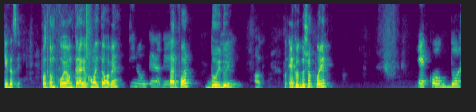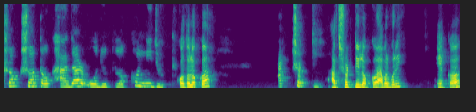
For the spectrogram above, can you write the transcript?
ঠিক আছে। প্রথম কয় অঙ্কের আগে ক্ষমা দিতে হবে? তিন অঙ্কের আগে। তারপর দুই দুই। একক দশক পরে একক দশক শতক হাজার অযুত লক্ষ নিযুত। কত লক্ষ? আটষট্টি। আটষট্টি লক্ষ আবার একক একক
